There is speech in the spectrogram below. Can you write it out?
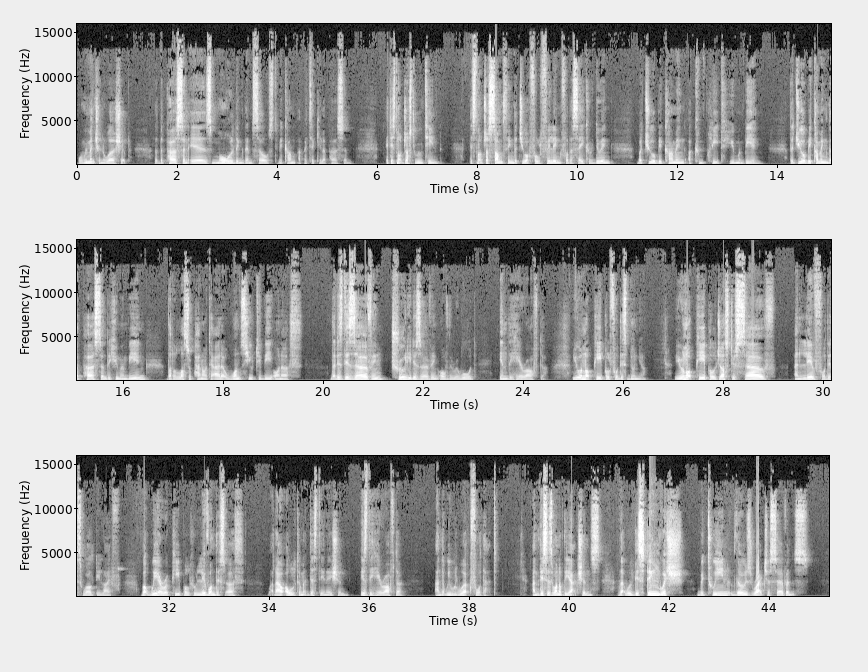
when we mention worship, that the person is molding themselves to become a particular person. It is not just routine. It's not just something that you are fulfilling for the sake of doing, but you are becoming a complete human being. That you are becoming the person, the human being that Allah subhanahu wa ta'ala wants you to be on earth. That is deserving, truly deserving of the reward in the hereafter. You are not people for this dunya. You are not people just to serve and live for this worldly life. But we are a people who live on this earth, but our ultimate destination is the hereafter, and that we will work for that. And this is one of the actions that will distinguish between those righteous servants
